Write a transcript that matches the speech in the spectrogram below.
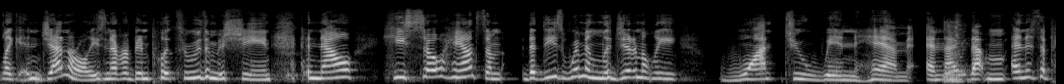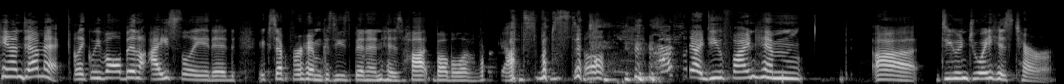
like in general, he's never been put through the machine. And now he's so handsome that these women legitimately want to win him and that, that and it's a pandemic like we've all been isolated except for him because he's been in his hot bubble of workouts but still ashley I do you find him Uh, do you enjoy his terror?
